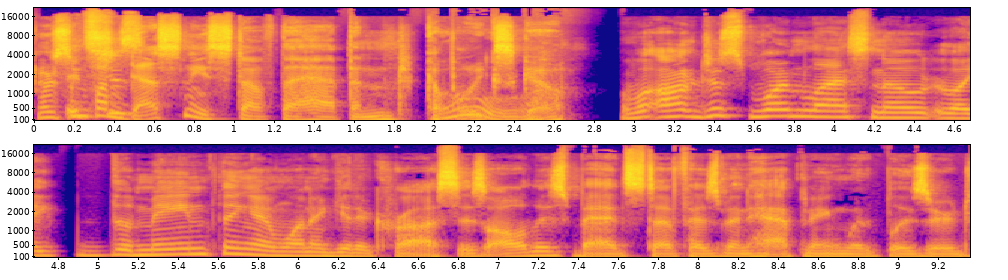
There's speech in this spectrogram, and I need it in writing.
There's some It's fun just- Destiny stuff that happened a couple weeks ago. well, uh, just one last note. Like the main thing I want to get across is all this bad stuff has been happening with Blizzard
